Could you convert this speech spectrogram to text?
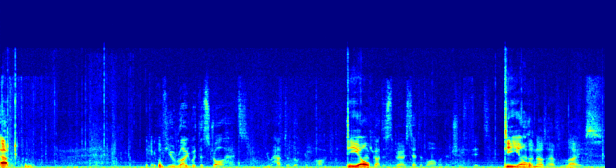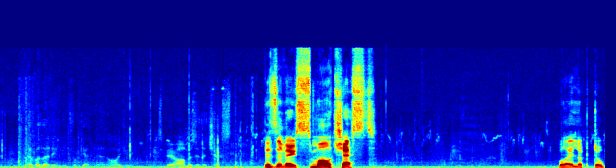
Oh. If you ride with the Straw Hats, fit. Deal. Better not have lice. Never letting me forget that, are you? Spare armor's in the chest. This is a very small chest. Will I look dope?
